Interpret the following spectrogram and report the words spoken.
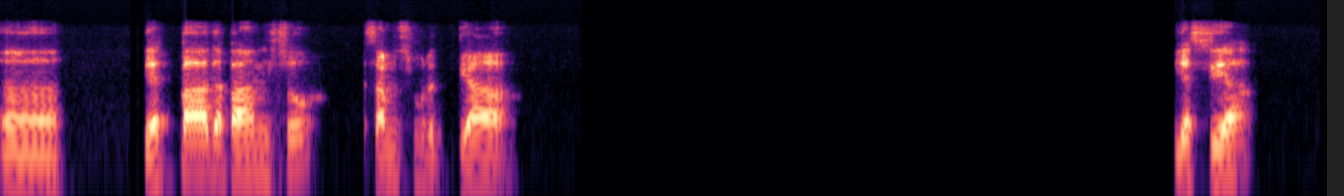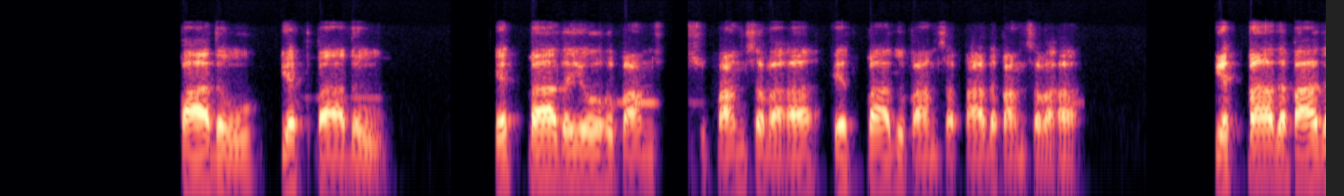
ಆ, ಯತ್ಪಾದಪಾಂಸು ಸಂಸ್ಮೃತ್ಯ ಯಸ್ಯ ಪಾದೌ ಯತ್ಪಾದೌ ಯತ್ಪಾದಯೋಃ ಪಾಂಸು ಪಾಂಸವಃ ಯತ್ಪಾದು ಪಾಂಸ ಪಾದ ಪಾಂಸವಃ ಯತ್ಪಾದ ಪಾದ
